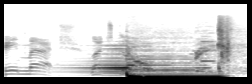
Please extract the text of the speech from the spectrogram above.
Team match. Let's go.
